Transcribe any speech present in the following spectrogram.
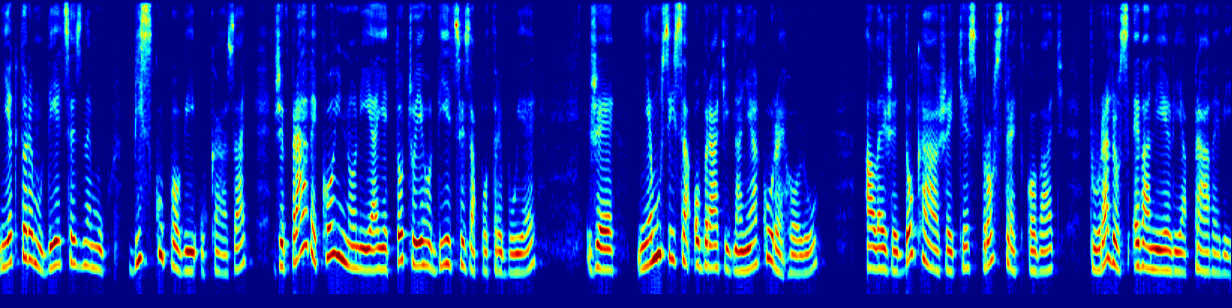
niektorému dieceznému biskupovi ukázať, že práve koinonia je to, čo jeho dieceza potrebuje, že nemusí sa obrátiť na nejakú reholu, ale že dokážete sprostredkovať tú radosť Evanielia práve vy.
